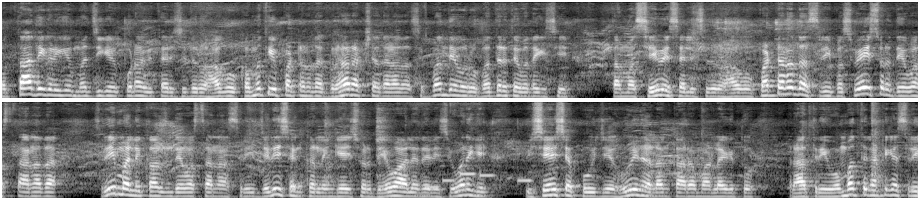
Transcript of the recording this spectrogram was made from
ಭಕ್ತಾದಿಗಳಿಗೆ ಮಜ್ಜಿಗೆ ಕೂಡ ವಿತರಿಸಿದರು. ಹಾಗೂ ಕಮತಿ ಪಟ್ಟಣದ ಗೃಹ ರಕ್ಷಾ ದಳದ ಸಿಬ್ಬಂದಿಯವರು ಭದ್ರತೆ ಒದಗಿಸಿ ತಮ್ಮ ಸೇವೆ ಸಲ್ಲಿಸಿದರು. ಹಾಗೂ ಪಟ್ಟಣದ ಶ್ರೀ ಬಸವೇಶ್ವರ ದೇವಸ್ಥಾನದ ಶ್ರೀ ಮಲ್ಲಿಕಾರ್ಜುನ ದೇವಸ್ಥಾನ ಶ್ರೀ ಜಡಿಶಂಕರಲಿಂಗೇಶ್ವರ ದೇವಾಲಯದಲ್ಲಿ ಶಿವನಿಗೆ ವಿಶೇಷ ಪೂಜೆ, ಹೂವಿನ ಅಲಂಕಾರ ಮಾಡಲಾಗಿತ್ತು. ರಾತ್ರಿ ಒಂಬತ್ತು ಗಂಟೆಗೆ ಶ್ರೀ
